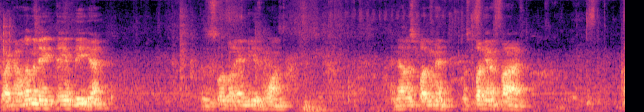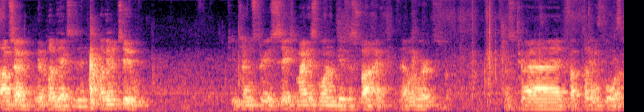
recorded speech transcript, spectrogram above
So I can eliminate A and B, yeah? Because the slope on A and B is one. And now let's plug them in. Let's plug in a five. Oh, I'm sorry, we gotta plug the x's in. Plug in a two. Two times three is six, minus one gives us five. That one works. Let's try fu- plug in a four.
